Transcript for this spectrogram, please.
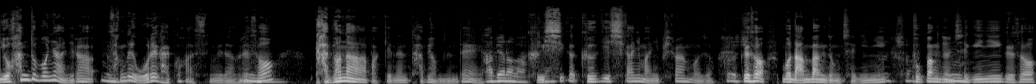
요 한두 번이 아니라 음. 상당히 오래 갈 것 같습니다. 그래서 음. 다변화밖에는 답이 없는데 다변화밖에. 그 시가 그게 시간이 많이 필요한 거죠. 그렇죠. 그래서뭐 남방 정책이니 그렇죠. 북방 정책이니 그래서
